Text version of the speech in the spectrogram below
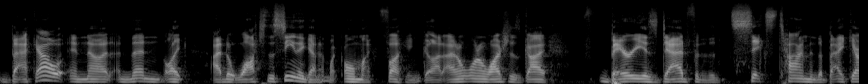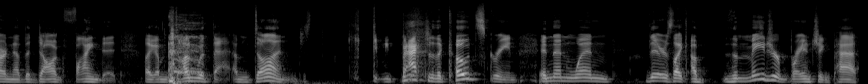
back out, and now and then like I had to watch the scene again. I'm like, oh my fucking god, I don't want to watch this guy bury his dad for the sixth time in the backyard and have the dog find it. Like I'm done with that. I'm done. Just get me back to the code screen. And then when there's like a the major branching path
